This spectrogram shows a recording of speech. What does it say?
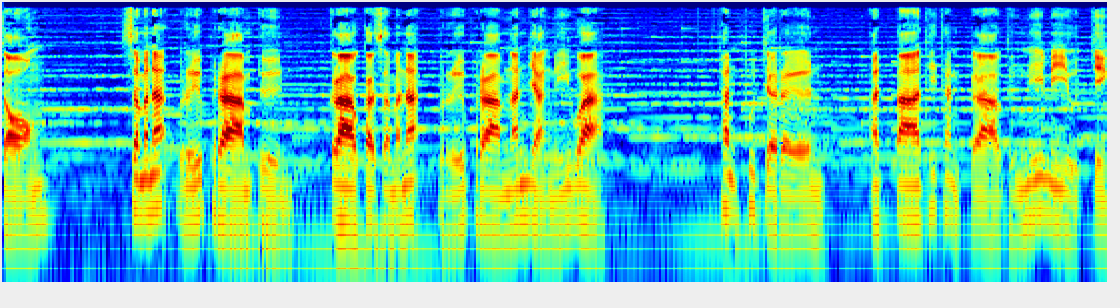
2. สมณะหรือพรามอื่น กล่าวกับสมณะหรือพรามนั้นอย่างนี้ว่า ท่านผู้เจริญ อัตตาที่ท่านกล่าวถึงนี้มีอยู่จริง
